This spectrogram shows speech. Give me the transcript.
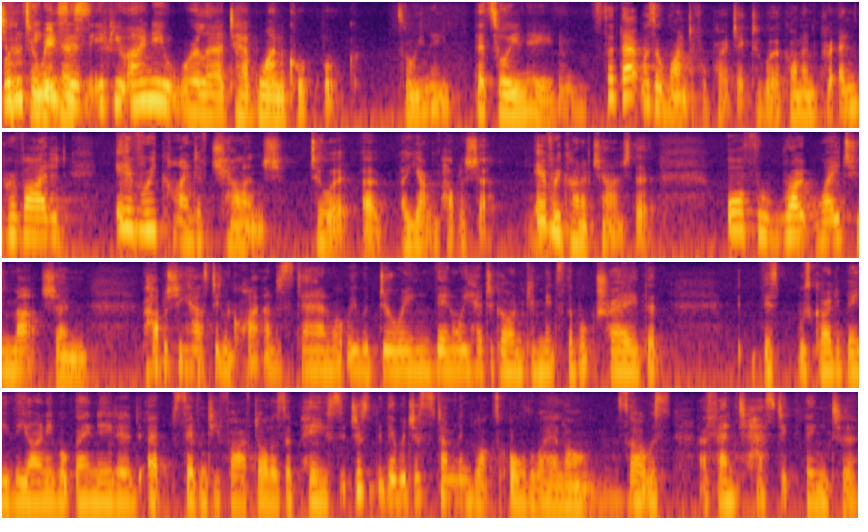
well, the to thing witness. is, is, if you only were allowed to have one cookbook, That's all you need. that's all you need. Mm. So that was a wonderful project to work on and, pr- and provided every kind of challenge to a, a, a young publisher. Every kind of challenge. The author wrote way too much and Publishing house didn't quite understand what we were doing. Then we had to go and convince the book trade that this was going to be the only book they needed at $75 a piece. It just there were just stumbling blocks all the way along. Mm. So it was a fantastic thing to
